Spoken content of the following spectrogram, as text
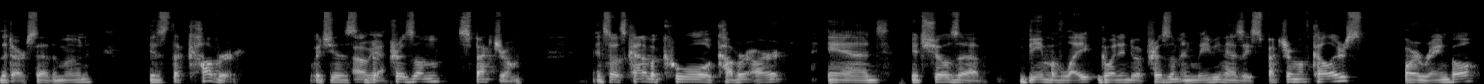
The Dark Side of the Moon, is the cover, which is Oh, the yeah. Prism Spectrum. And so it's kind of a cool cover art, and it shows a beam of light going into a prism and leaving as a spectrum of colors or a rainbow.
